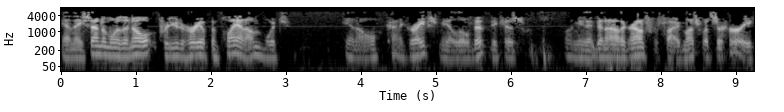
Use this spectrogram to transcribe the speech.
and they send them with a note for you to hurry up and plant them, which you know kind of gripes me a little bit because I mean, they've been out of the ground for five months. What's their hurry?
